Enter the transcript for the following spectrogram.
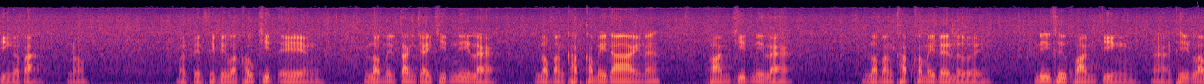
จริงหรือเปล่าเนาะ มันเป็นสิ่งที่ว่าเขาคิดเอง เราไม่ตั้งใจคิดนี่แหละ เราบังคับเขาไม่ได้นะ ความคิดนี่แหละ เราบังคับเขาไม่ได้เลย นี่คือความจริงที่เรา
